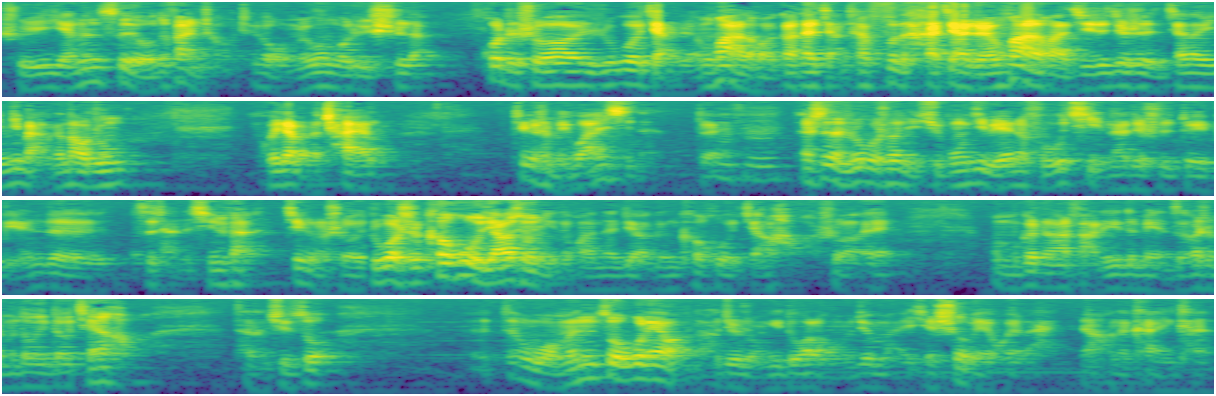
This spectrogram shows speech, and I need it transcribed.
属于言论自由的范畴。这个我没问过律师的，或者说如果讲人话的话，刚才讲太复杂，讲人话的话，其实就是相当于你买了个闹钟，你回家把它拆了，这个是没关系的。对，但是呢，如果说你去攻击别人的服务器，那就是对别人的资产的侵犯。这种时候，如果是客户要求你的话，那就要跟客户讲好，说，哎，我们各种法律的免责什么东西都签好，才能去做。但我们做物联网的话就容易多了，我们就买一些设备回来，然后呢看一看，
